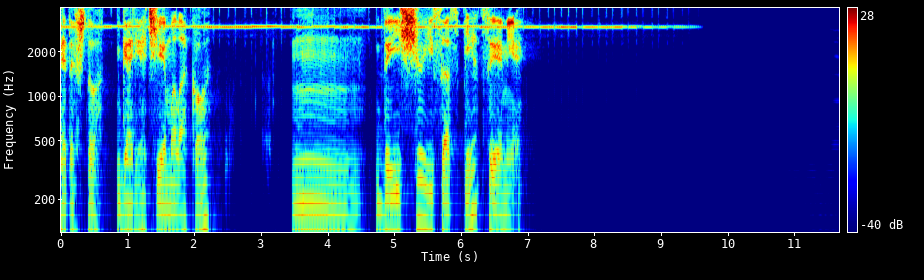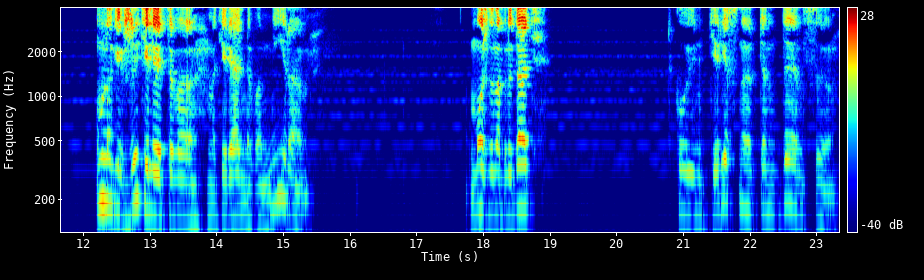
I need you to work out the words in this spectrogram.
Это что, горячее молоко? Ммм, да еще и со специями. У многих жителей этого материального мира можно наблюдать такую интересную тенденцию,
